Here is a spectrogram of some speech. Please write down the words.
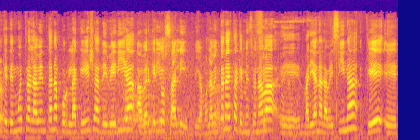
foto que te muestra la ventana por la que ella debería haber querido salir, digamos. La Claro. ventana esta que mencionaba Sí. eh, Mariana, la vecina, que eh,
